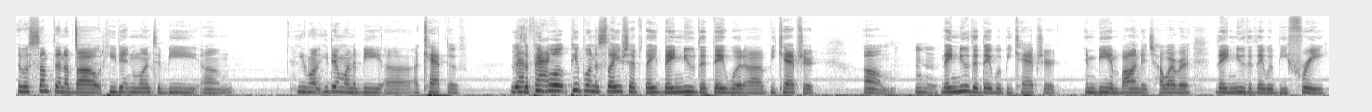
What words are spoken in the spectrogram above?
It was something about he didn't want to be. Um, he want he didn't want to be uh, a captive. Because the fact- people people in the slave ships they they knew that they would uh, be captured. Um, Mm-hmm. They knew that they would be captured and be in bondage. However, they knew that they would be free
